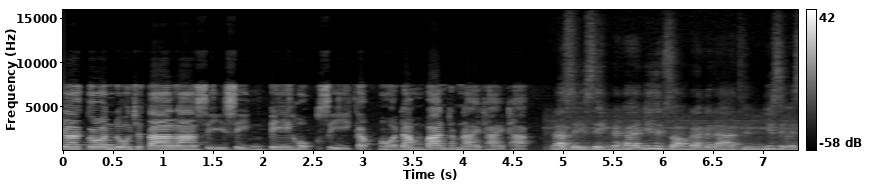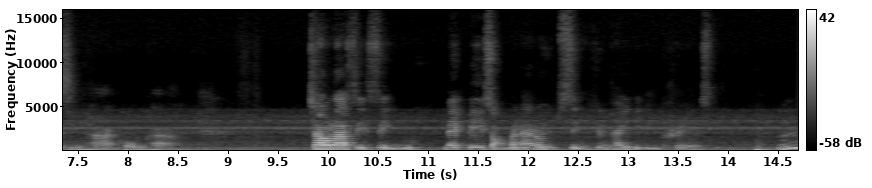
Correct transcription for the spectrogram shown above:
ยากรณ์ดวงชะตาราศีสิงห์ปี 64 กับหมอดำบ้านทำนายถ่ายทัก ราศีสิงห์นะคะ 22 กรกฎาคมถึง 21 สิงหาคมค่ะ ชาวราศีสิงห์ในปี 2564 ขึ้นไพ่ The Impress อืม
